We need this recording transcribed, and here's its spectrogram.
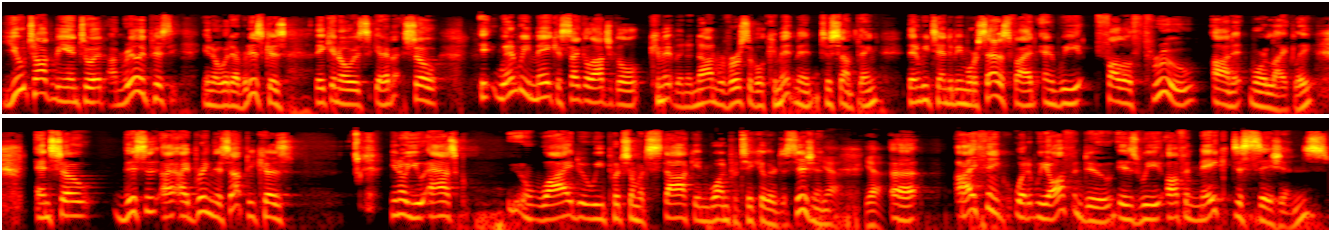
you talked me into it. I'm really pissed. You know, whatever it is, because they can always get it. So it, when we make a psychological commitment, a non-reversible commitment to something, then we tend to be more satisfied and we follow through on it more likely. And so this is I, I bring this up because you know you ask you know, why do we put so much stock in one particular decision yeah yeah uh, I think what we often do is we often make decisions,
